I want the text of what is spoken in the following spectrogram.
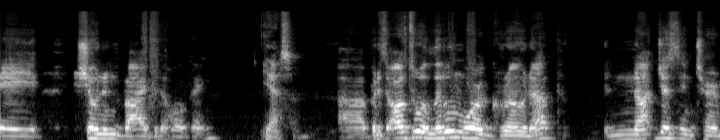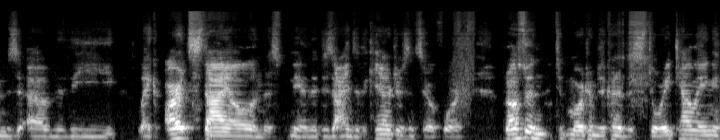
a shonen vibe to the whole thing. yes. uh, but it's also a little more grown up, not just in terms of the like art style and the you know the designs of the characters and so forth, but also in more terms of kind of the storytelling.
